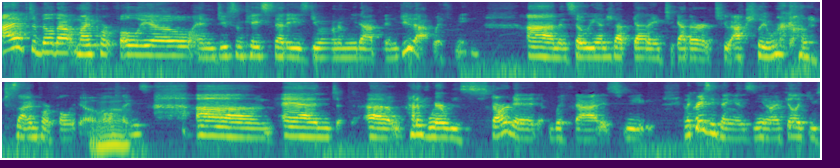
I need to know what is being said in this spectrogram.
I have to build out my portfolio and do some case studies. Do you want to meet up and do that with me? Um, and so we ended up getting together to actually work on a design portfolio of wow. all things. Um, and uh, kind of where we started with that is we, and the crazy thing is, you know, I feel like you,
